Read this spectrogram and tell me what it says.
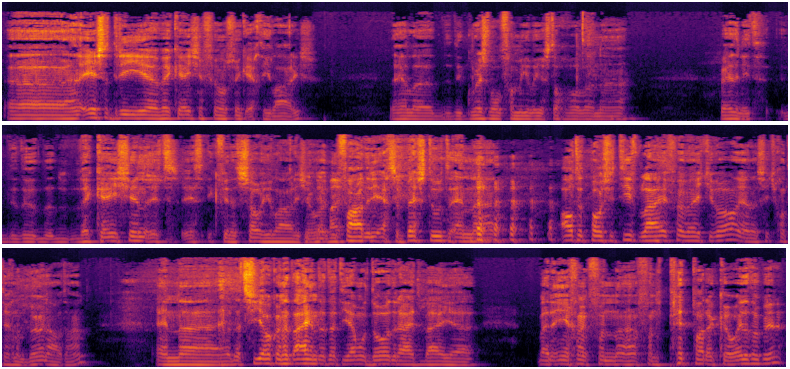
Eh, de eerste drie eh, vacation films vind ik echt hilarisch. De hele de, de Griswold familie is toch wel een... ik weet het niet. De, de, de vacation, is, is, ik vind het zo hilarisch, jongen. Die maar- vader die echt zijn best doet en eh, altijd positief blijven, weet je wel. Ja, dan zit je gewoon tegen een burn-out aan. En eh, dat zie je ook aan het einde, dat hij helemaal doordraait bij, eh, bij de ingang van, van het pretpark. Hoe heet dat ook weer?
